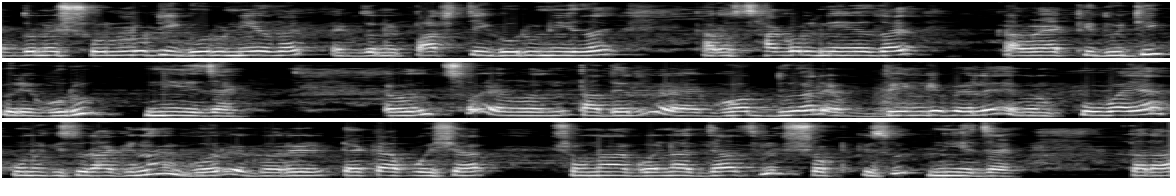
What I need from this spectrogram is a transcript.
একজনের ষোলোটি গরু নিয়ে যায় একজনের পাঁচটি গরু নিয়ে যায়, কারও ছাগল নিয়ে যায়, কারও একটি দুইটি করে গরু নিয়ে যায়। এবং এবং তাদের ঘর দুয়ার ভেঙে ফেলে এবং কোবাইয়া কোনো কিছু রাখে না। ঘরে ঘরের টাকা, পয়সা, সোনা, গয়না যা ছিল সব কিছু নিয়ে যায়। তারা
